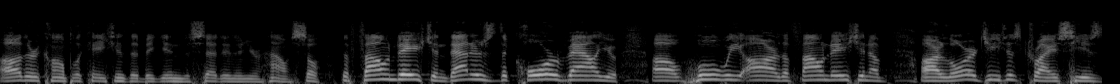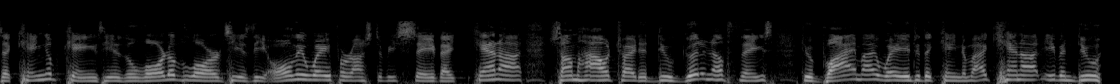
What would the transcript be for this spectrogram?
other complications that begin to set in in your house. So the foundation, that is the core value of who we are, the foundation of our Lord Jesus Christ. He is the King of Kings. He is the Lord of Lords. He is the only way for us to be saved. I cannot somehow try to do good enough things to buy my way into the kingdom. I cannot even do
